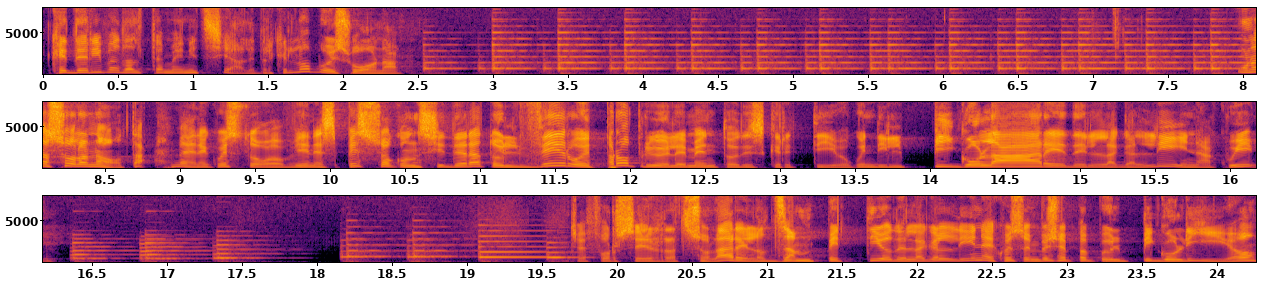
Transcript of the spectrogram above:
che deriva dal tema iniziale, perché l'oboe suona una sola nota. Bene, questo viene spesso considerato il vero e proprio elemento descrittivo, quindi il pigolare della gallina. Qui c'è forse il razzolare, lo zampettio della gallina e questo invece è proprio il pigolio.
